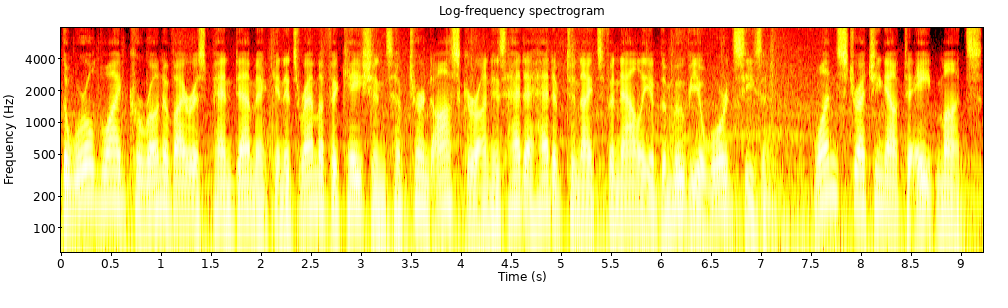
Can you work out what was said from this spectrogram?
The worldwide coronavirus pandemic and its ramifications have turned Oscar on his head ahead of tonight's finale of the movie award season, one stretching out to eight months,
